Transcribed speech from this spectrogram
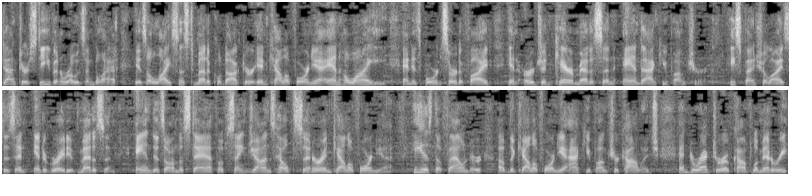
Dr. Steven Rosenblatt is a licensed medical doctor in California and Hawaii and is board certified in urgent care medicine and acupuncture. He specializes in integrative medicine and is on the staff of St. John's Health Center in California. He is the founder of the California Acupuncture College and director of complementary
